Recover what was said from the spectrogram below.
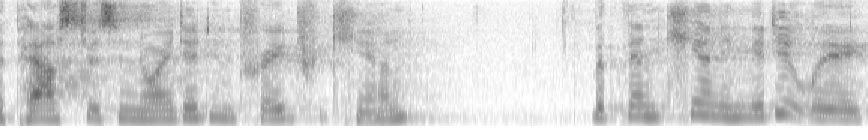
The pastors anointed and prayed for Ken, but then Ken immediately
